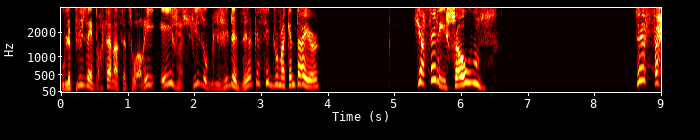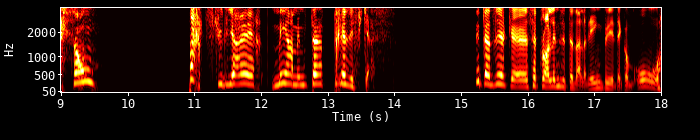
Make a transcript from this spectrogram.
ou le plus important dans cette soirée, et je suis obligé de dire que c'est Drew McIntyre qui a fait les choses de façon particulière, mais en même temps très efficace. C'est-à-dire que Seth Rollins était dans le ring, puis il était comme Oh,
